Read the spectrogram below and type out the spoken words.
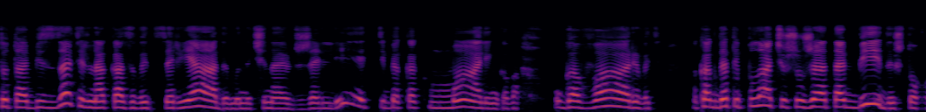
кто-то обязательно оказывается рядом и начинают жалеть тебя как маленького, уговаривать. А когда ты плачешь уже от обиды, что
